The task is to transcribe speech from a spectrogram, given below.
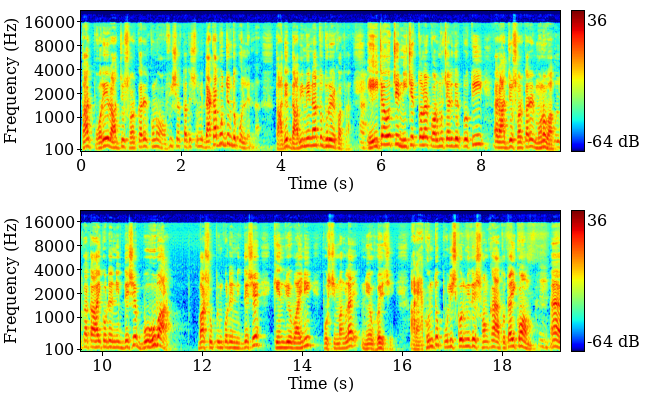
তারপরে রাজ্য সরকারের কোনো অফিসার তাদের সঙ্গে দেখা পর্যন্ত করলেন না। তাদের দাবি মেনা তো দূরের কথা। এইটা হচ্ছে নিচের তলার কর্মচারীদের প্রতি রাজ্য সরকারের মনোভাব। কলকাতা হাইকোর্টের নির্দেশে বহুবার বা সুপ্রিম কোর্টের নির্দেশে কেন্দ্রীয় বাহিনী পশ্চিমবাংলায় নিয়োগ হয়েছে। আর এখন তো পুলিশ কর্মীদের সংখ্যা এতটাই কম। হ্যাঁ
